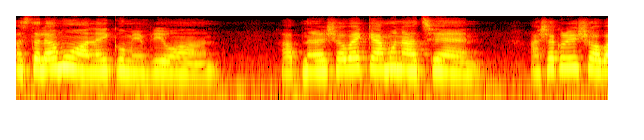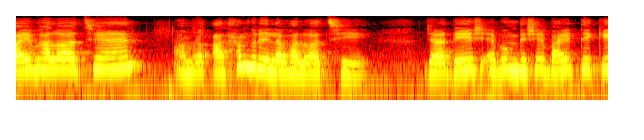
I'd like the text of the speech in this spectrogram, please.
আসসালামু আলাইকুম, এভরিওয়ান। আপনারা সবাই কেমন আছেন? আশা করি সবাই ভালো আছেন। আমরা আলহামদুলিল্লাহ ভালো আছি। যারা দেশ এবং দেশের বাইরে থেকে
